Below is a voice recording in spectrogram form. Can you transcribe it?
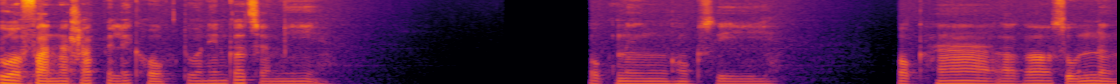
ตัวฟันนะครับเป็นเลขหกตัวเน้ก็จะมีหกหนึ่งหกสี่หกห้าแล้วก็ศูนย์หนึ่ง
